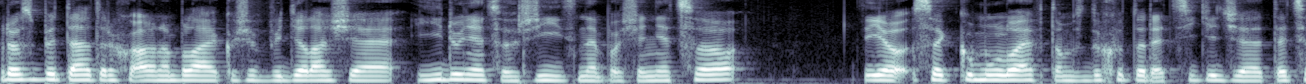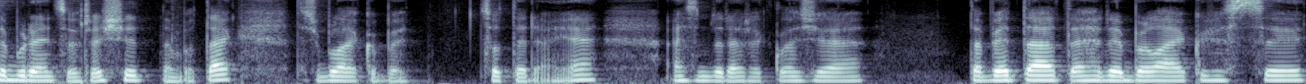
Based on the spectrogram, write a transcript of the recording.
rozbitá trochu, ale ona byla jakože viděla, že jdu něco říct, nebo že něco jo, se kumuluje v tom vzduchu, to jde cítit, že teď se bude něco řešit, nebo tak. Takže byla jakoby, co teda je. A já jsem teda řekla, že ta věta tehdy byla jako, že si,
